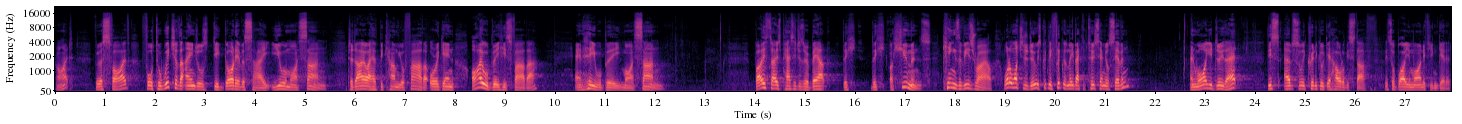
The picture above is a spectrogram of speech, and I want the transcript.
right? Verse 5 For to which of the angels did God ever say, You are my son? Today I have become your father. Or again, I will be his father, and he will be my son. Both those passages are about the, the uh, humans, kings of Israel. What I want you to do is quickly flick with me back to 2 Samuel 7. And while you do that, this absolutely critical get hold of this stuff. This will blow your mind if you can get it.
